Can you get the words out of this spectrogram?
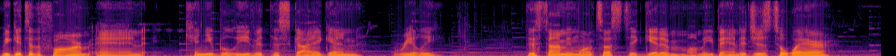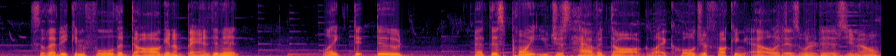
We get to the farm and can you believe it, this guy again? Really? This time he wants us to get him mummy bandages to wear? so that he can fool the dog and abandon it? Like, dude, at this point, you just have a dog. Like, hold your fucking L. It is what it is, you know?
